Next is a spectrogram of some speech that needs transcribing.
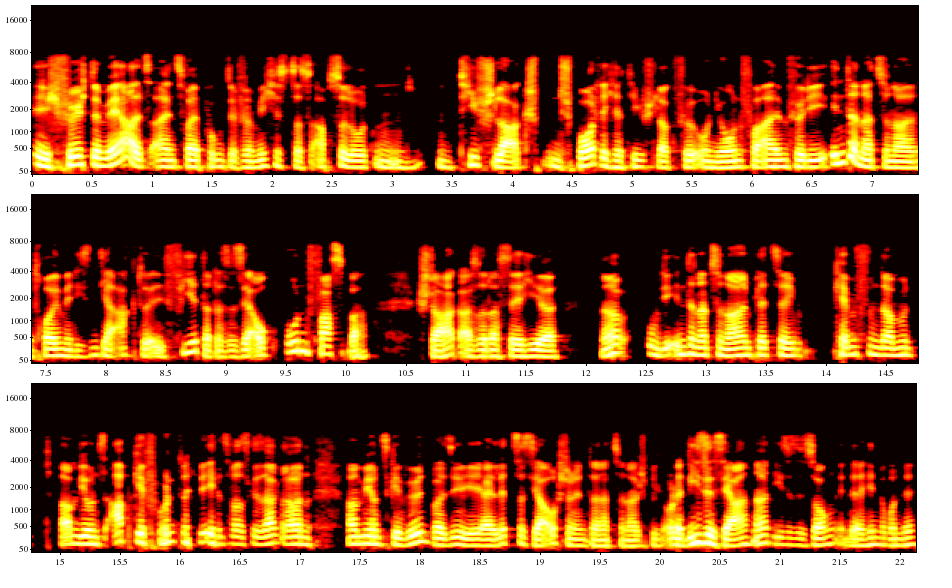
Ich fürchte mehr als ein, zwei Punkte. Für mich ist das absolut ein, ein, Tiefschlag, ein sportlicher Tiefschlag für Union, vor allem für die internationalen Träume. Die sind ja aktuell Vierter. Das ist ja auch unfassbar stark. Also, dass er hier ne, um die internationalen Plätze kämpfen, damit haben wir uns abgefunden, wenn ich jetzt was gesagt haben, haben wir uns gewöhnt, weil sie ja letztes Jahr auch schon international spielt. Oder dieses Jahr, ne, diese Saison in der Hinrunde.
